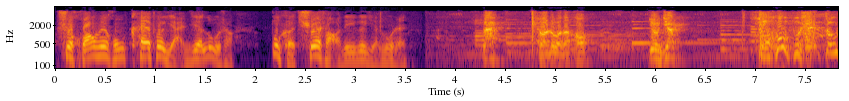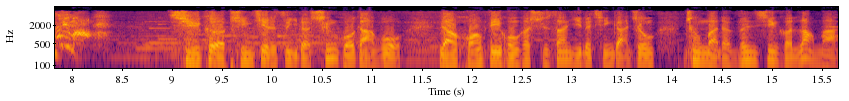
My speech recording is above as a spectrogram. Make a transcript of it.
是黄飞鸿开拓眼界路上不可缺少的一个引路人。来，抓住我的头，右肩，左后俯身，走骏马。徐克凭借着自己的生活感悟，让黄飞鸿和十三姨的情感中充满着温馨和浪漫。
